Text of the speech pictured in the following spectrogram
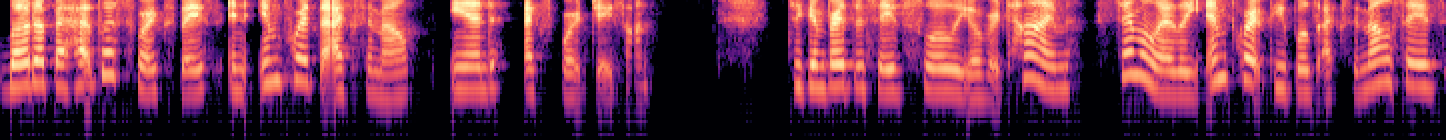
load up a headless workspace and import the XML and export JSON. To convert the saves slowly over time, similarly import people's XML saves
